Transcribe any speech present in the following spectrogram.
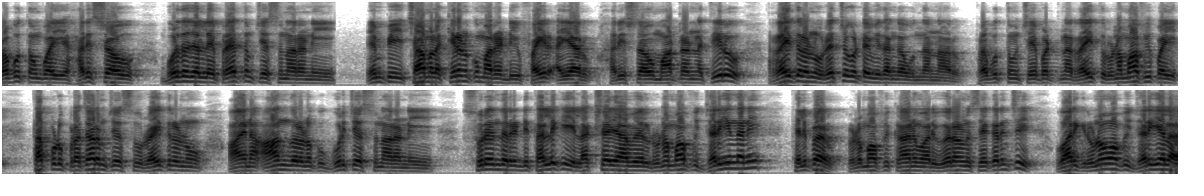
ప్రభుత్వంపై హరీష్ రావు బురద జల్లే ప్రయత్నం చేస్తున్నారని ఎంపీ చామల కిరణ్ కుమార్ రెడ్డి ఫైర్ అయ్యారు. హరీష్ రావు మాట్లాడిన తీరు రైతులను రెచ్చగొట్టే విధంగా ఉందన్నారు. ప్రభుత్వం చేపట్టిన రైతు రుణమాఫీపై తప్పుడు ప్రచారం చేస్తూ రైతులను ఆయన ఆందోళనకు గురి చేస్తున్నారని సురేందర్ రెడ్డి తల్లికి లక్ష యాభై వేల రుణమాఫీ జరిగిందని తెలిపారు. రుణమాఫీ కాని వారి వివరాలను సేకరించి వారికి రుణమాఫీ జరిగేలా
